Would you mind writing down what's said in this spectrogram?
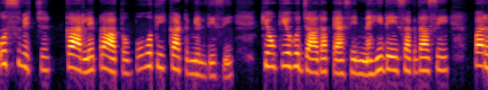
ਉਸ ਵਿੱਚ ਘਰਲੇ ਭਰਾ ਤੋਂ ਬਹੁਤ ਹੀ ਘੱਟ ਮਿਲਦੀ ਸੀ, ਕਿਉਂਕਿ ਉਹ ਜ਼ਿਆਦਾ ਪੈਸੇ ਨਹੀਂ ਦੇ ਸਕਦਾ ਸੀ, ਪਰ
